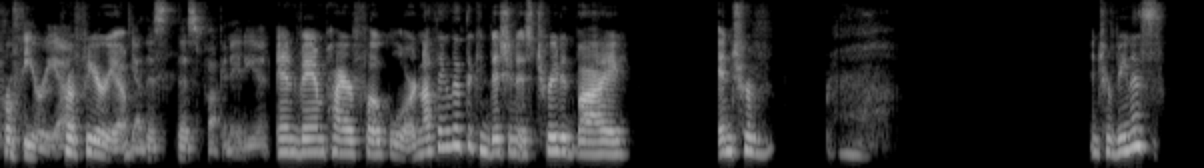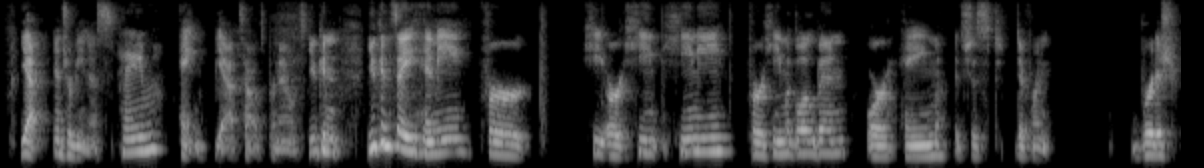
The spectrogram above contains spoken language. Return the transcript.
Porphyria. Porphyria. yeah, this this fucking idiot. and vampire folklore. Nothing that the condition is treated by intrav intravenous Yeah, intravenous. haim. Heme. Yeah, that's how it's pronounced. You can you can say hemi for he or he heme for hemoglobin or hame. It's just different British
